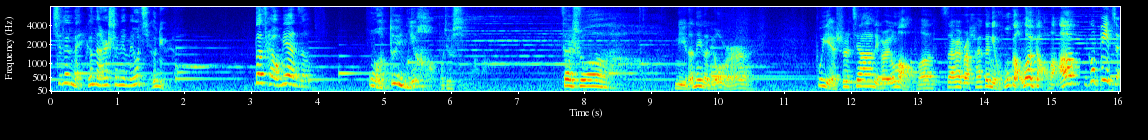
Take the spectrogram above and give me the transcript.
现在哪个男人身边没有几个女人？那才有面子。我对你好不就行了吗？再说，你的那个刘文，不也是家里边有老婆，在外边还跟你胡搞乱搞吗？啊！你给我闭嘴！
